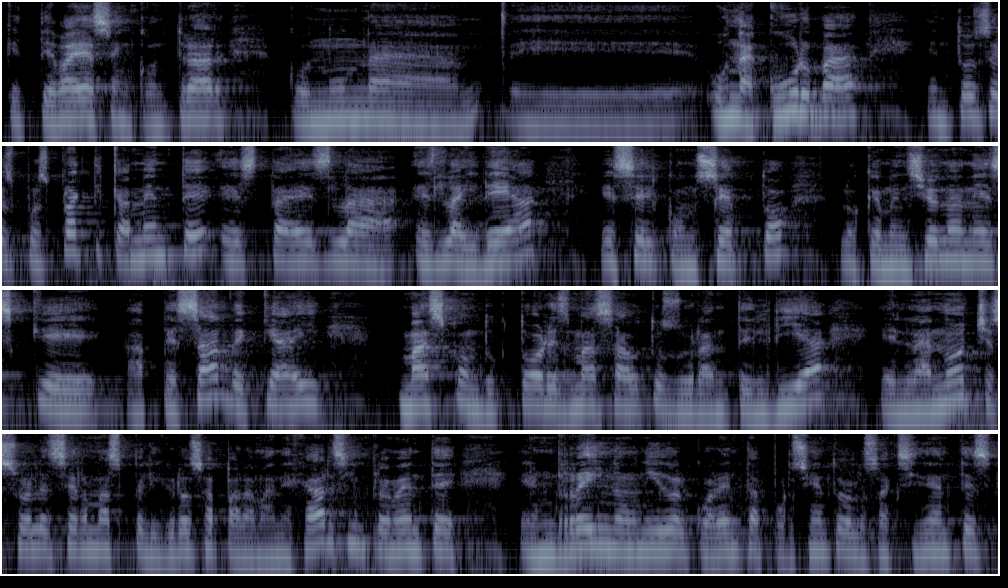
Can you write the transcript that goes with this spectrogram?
que te vayas a encontrar con una, eh, una curva. Entonces, pues prácticamente esta es la, es la idea, es el concepto. Lo que mencionan es que a pesar de que hay más conductores, más autos durante el día. En la noche suele ser más peligrosa para manejar. Simplemente en Reino Unido el 40% de los accidentes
